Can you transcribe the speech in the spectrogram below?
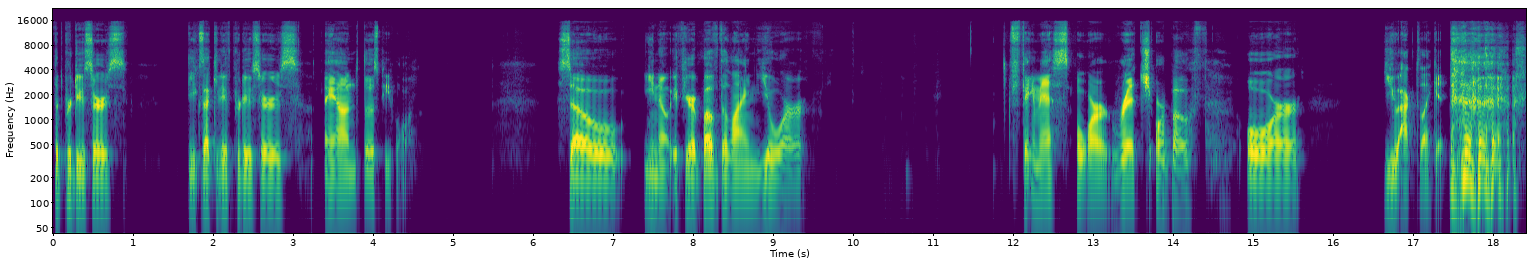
the producers, the executive producers, and those people. So, you know, if you're above the line, you're famous or rich or both, or you act like it.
